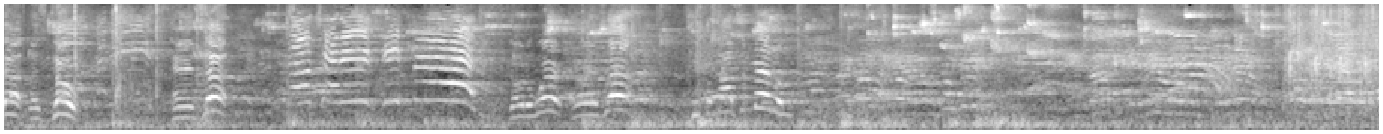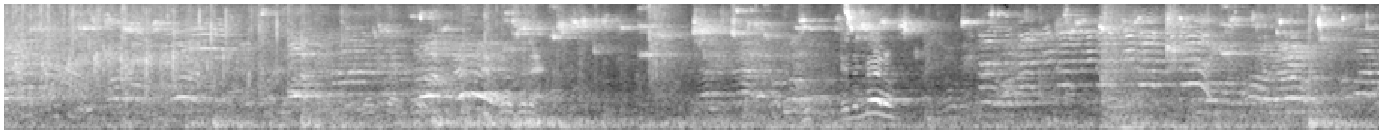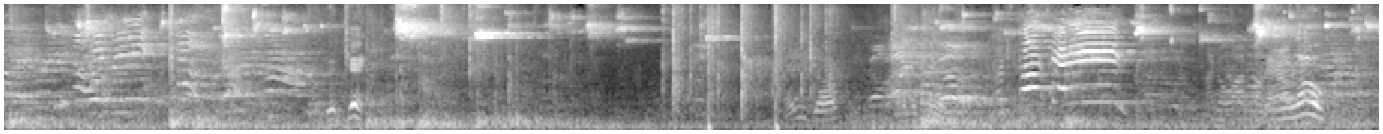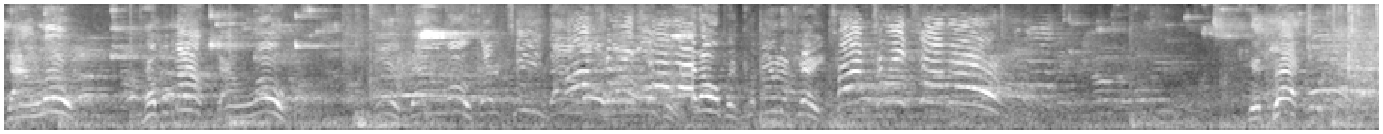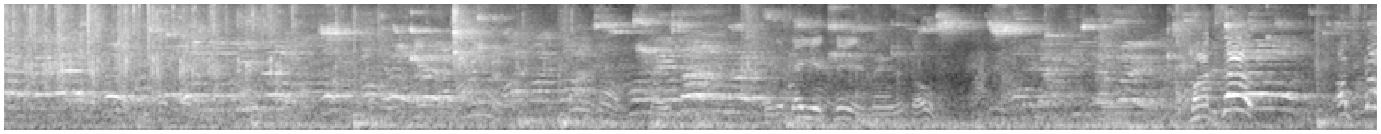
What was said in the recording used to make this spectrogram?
up. Let's go. Hands up. Go, Teddy! Defense! Go to work. Hands up. Keep them out the middle. Because of that. In the middle. Good kick. There you go. Let's go, Teddy! Down low. Down low. Help him out. Down low. Yeah, down low. 13. Down low. Wide open. Wide open. Communicate. Talk to each other! Get back. Like if they hit 10, man, it's over. Box out. Up strong.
